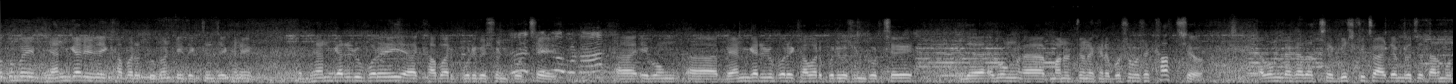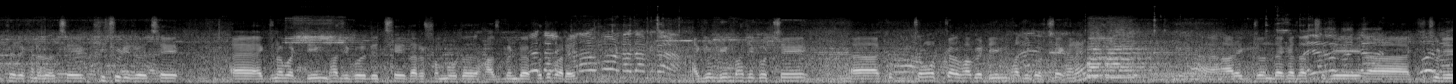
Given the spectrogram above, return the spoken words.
নতুন এই ভ্যান গাড়ির এই খাবারের দোকানটি দেখছেন যে এখানে ভ্যান গাড়ির উপরেই খাবার পরিবেশন করছে এবং ভ্যান গাড়ির উপরে খাবার পরিবেশন করছে এবং মানুষজন এখানে বসে বসে খাচ্ছেও। এবং দেখা যাচ্ছে বেশ কিছু আইটেম রয়েছে, তার মধ্যে এখানে রয়েছে খিচুড়ি রয়েছে একজন আবার ডিম ভাজি করে দিচ্ছে, তারা সম্ভবত হাজব্যান্ড ওয়াইফ হতে পারে। একজন ডিম ভাজি করছে খুব চমৎকারভাবে ডিম ভাজি করছে এখানে। আরেকজন দেখা যাচ্ছে যে খিচুড়ি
